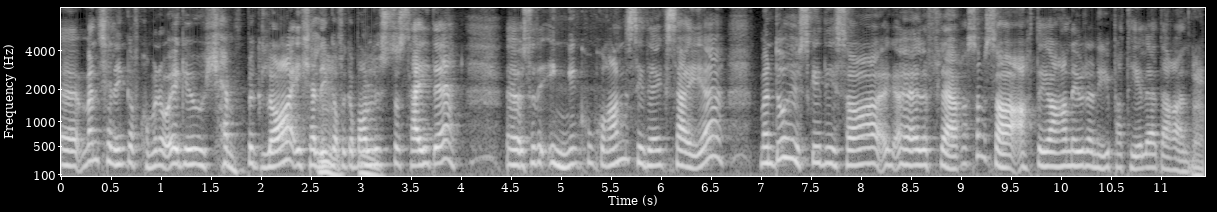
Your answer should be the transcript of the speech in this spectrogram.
Eh, Men Kjell Ingolf kom inn, og jeg er jo kjempeglad i Kjell Ingolf. Jeg har bare lyst til å si det. Eh, Så det er ingen konkurranse i det jeg sier. Men da husker jeg de sa, eh, eller flere som sa at ja, han er jo den nye partilederen. Ja.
